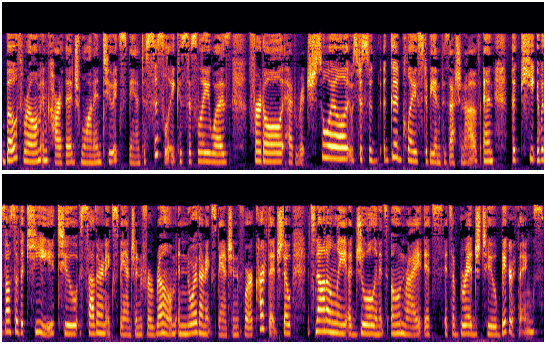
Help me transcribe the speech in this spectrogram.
Both Rome and Carthage wanted to expand to Sicily, because Sicily was fertile, it had rich soil, it was just a, a good place to be in possession of. And the key, it was also the key to southern expansion for Rome and northern expansion for Carthage. So it's not only a jewel in its own right, it's, it's a bridge to bigger things.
